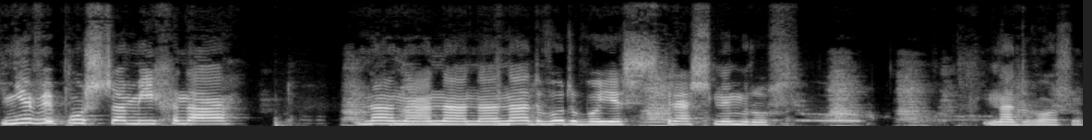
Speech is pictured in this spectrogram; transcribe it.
Nie wypuszczam ich na, na, na, na, na, na dwór, bo jest straszny mróz na dworzu.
